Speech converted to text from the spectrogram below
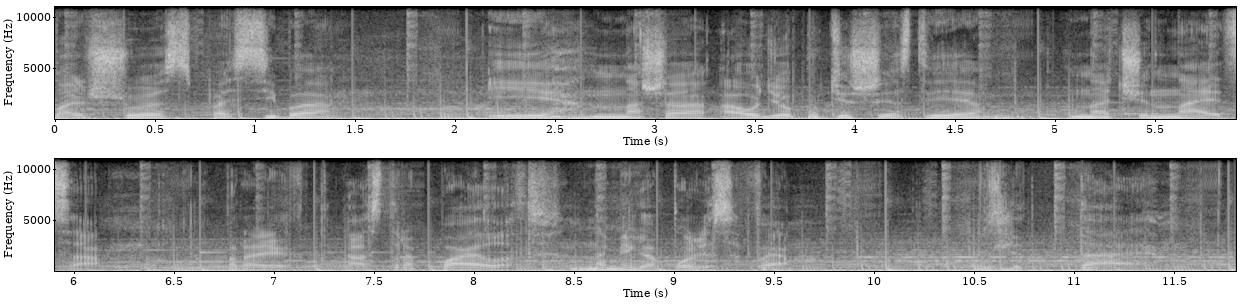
Большое спасибо. И наше аудиопутешествие начинается. Проект Астропайлот на Мегаполис FM. Взлетаем.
